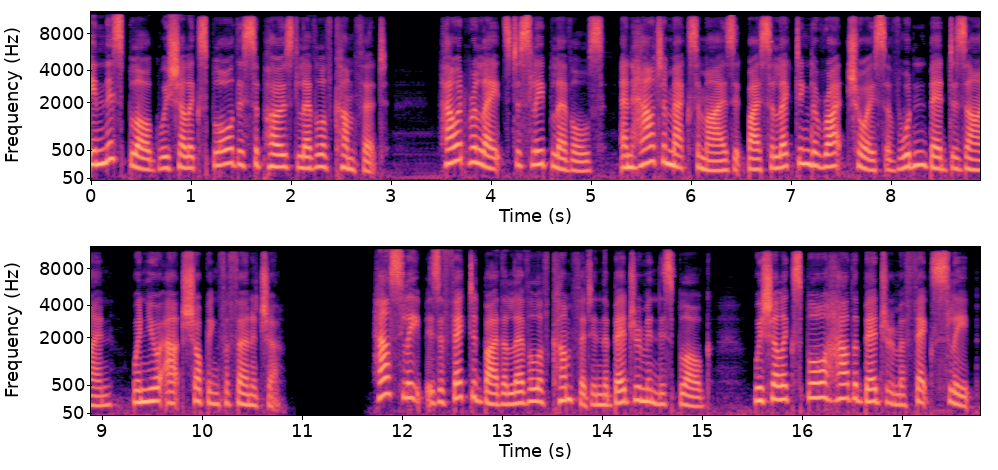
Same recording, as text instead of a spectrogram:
In this blog, we shall explore this supposed level of comfort, how it relates to sleep levels, and how to maximize it by selecting the right choice of wooden bed design when you're out shopping for furniture. How sleep is affected by the level of comfort in the bedroom in this blog, we shall explore how the bedroom affects sleep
